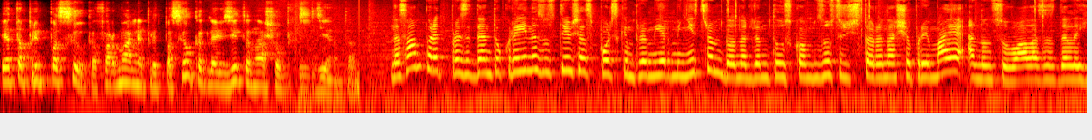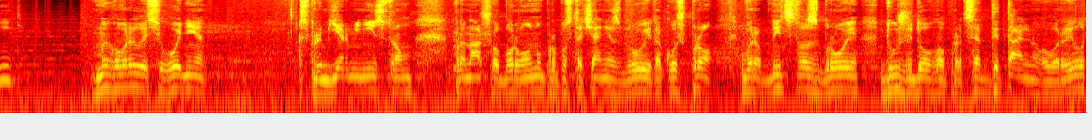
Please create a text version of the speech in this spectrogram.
Это предпосылка, формальная предпосылка для визита нашего президента. Насамперед, президент України зустрівся з польським прем'єр-міністром Дональдом Туском. Зустріч сторона, що приймає, анонсувала заздалегідь. Ми говорили сьогодні з прем'єр-міністром про нашу оборону, про постачання зброї, також про виробництво зброї. Дуже довго про це детально говорили.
